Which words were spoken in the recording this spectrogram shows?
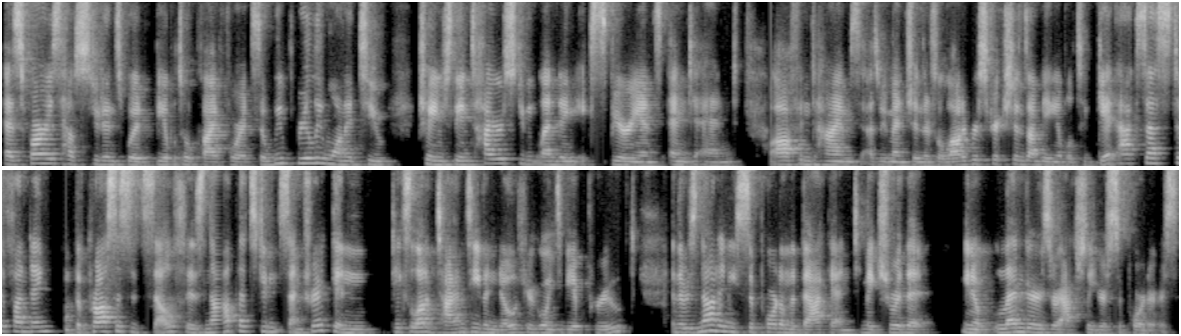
As far as how students would be able to apply for it, so we really wanted to change the entire student lending experience end to end. Oftentimes, as we mentioned, there's a lot of restrictions on being able to get access to funding. The process itself is not that student centric and takes a lot of time to even know if you're going to be approved. And there's not any support on the back end to make sure that you know lenders are actually your supporters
